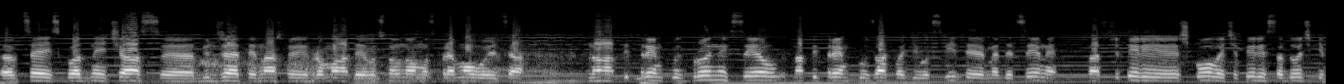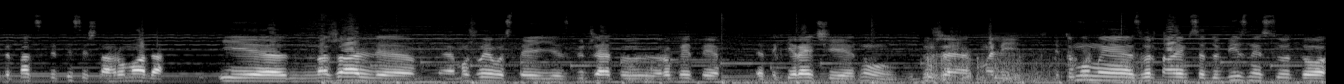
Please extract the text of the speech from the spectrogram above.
е, в цей складний час е, бюджети нашої громади в основному спрямовуються на підтримку збройних сил, на підтримку закладів освіти, медицини. У нас чотири школи, чотири садочки, 15-тисячна громада. І, на жаль, е, можливостей з бюджету робити е, такі речі ну, дуже малі. І тому ми звертаємося до бізнесу, до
